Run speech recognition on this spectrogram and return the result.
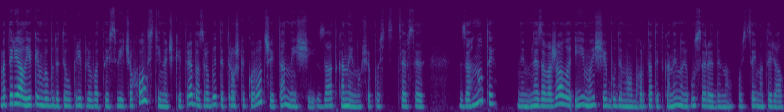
Матеріал, яким ви будете укріплювати свій чохол, стіночки, треба зробити трошки коротший та нижчий за тканину, щоб ось це все загнути, не заважало, і ми ще будемо обгортати тканиною усередину ось цей матеріал.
